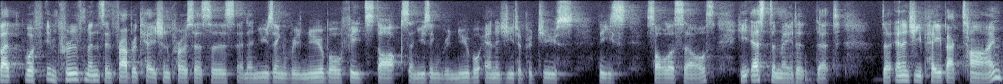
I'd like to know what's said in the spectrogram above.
But with improvements in fabrication processes and then using renewable feedstocks and using renewable energy to produce these solar cells, he estimated that the energy payback time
